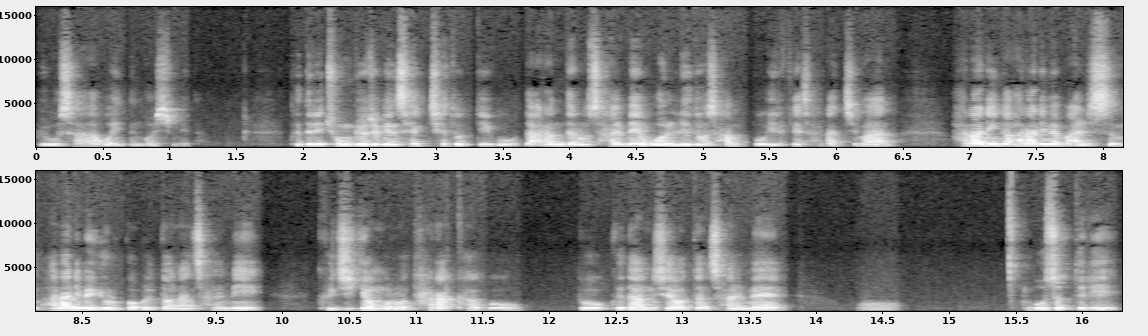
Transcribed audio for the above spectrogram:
묘사하고 있는 것입니다. 그들이 종교적인 색채도 띠고 나름대로 삶의 원리도 삼고 이렇게 살았지만 하나님과 하나님의 말씀, 하나님의 율법을 떠난 삶이 그 지경으로 타락하고 또 그 당시에 어떤 삶의 어, 모습들이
